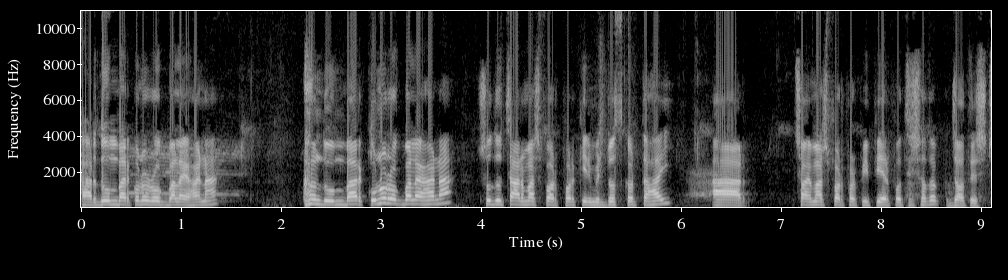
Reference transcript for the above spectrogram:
আর দুমবার কোনো রোগ বালাই হয় না। দুমবার কোনো রোগ বালাই হয় না। শুধু চার মাস পর পর কিরমির ডোজ করতে হয়। আর ছয় মাস পর পর পিপিআর প্রতিষেধক যথেষ্ট।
